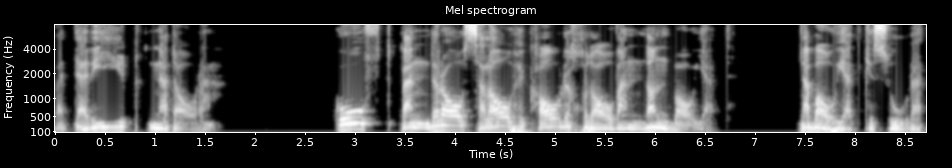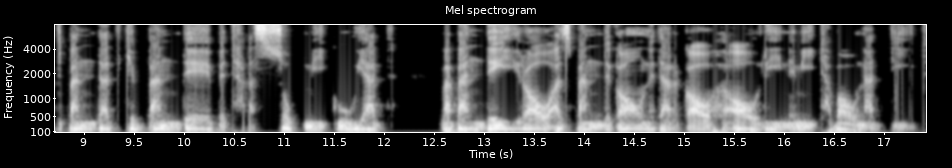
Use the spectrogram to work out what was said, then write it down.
و دریق ندارم. گفت بنده را صلاح کار خداوندان باید. نباید که صورت بندد که بنده به تعصب می‌گوید و بنده ای را از بندگان درگاه عالی نمی‌تواند دید.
